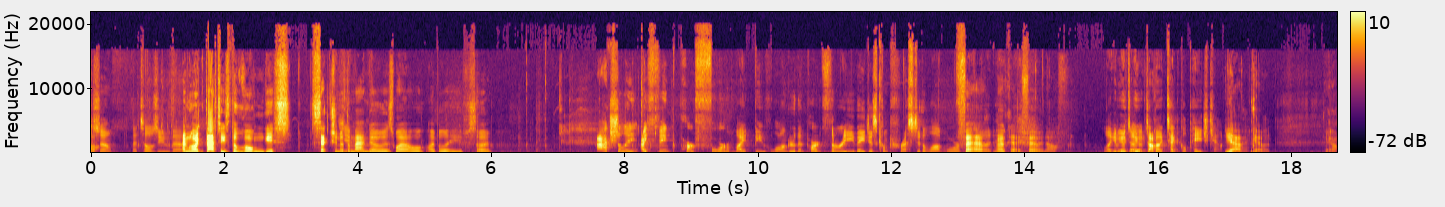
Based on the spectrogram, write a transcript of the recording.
far so that tells you that. and like that is the longest section of the Yeah. manga as well i believe so Actually, I think part four might be longer than part three. They just compressed it a lot more. fair but, okay fair enough like, if you're talking about like technical page count. Yeah, anyway, yeah. but- Yeah.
